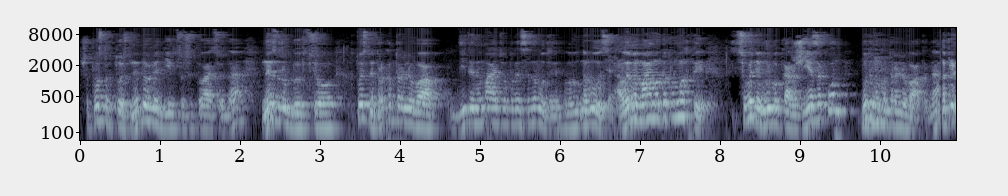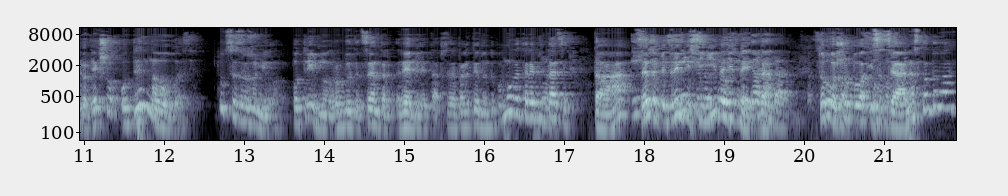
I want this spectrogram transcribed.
що просто хтось не доглядів цю ситуацію, да, не зробив цього, хтось не проконтролював, діти не мають опинитися на вулиці, на вулиці, але ми маємо допомогти. Сьогодні, грубо кажучи, є закон, будемо контролювати. Да? Наприклад, якщо один на область, тут все зрозуміло. Потрібно робити центр реабілітації, паліативної допомоги та реабілітації та центр підтримки сім'ї та дітей. да, Да. Тобто, щоб була і соціальна складова,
